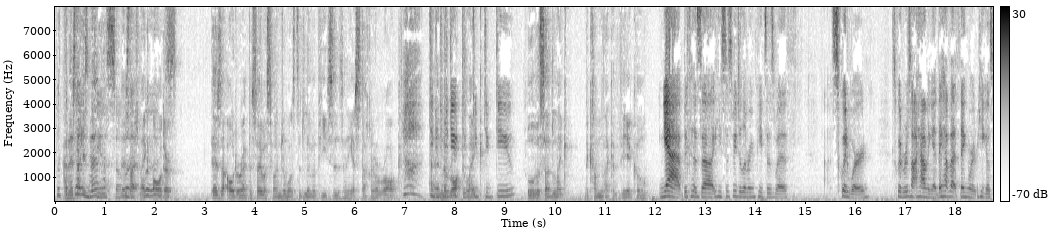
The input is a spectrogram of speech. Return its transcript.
But the And there's that, pain isn't there? feels so there's much that like older. There's that older episode where SpongeBob wants to deliver pizzas and he gets stuck on a rock, and then the rock like all of a sudden like becomes like a vehicle. Yeah, because uh, he's supposed to be delivering pizzas with Squidward. Squidward's not having it. They have that thing where he goes,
